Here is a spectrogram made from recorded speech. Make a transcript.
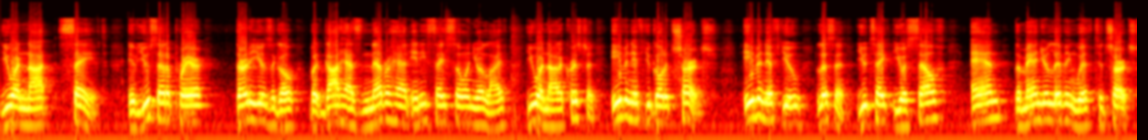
you are not saved. If you said a prayer 30 years ago, but God has never had any say so in your life, you are not a Christian. Even if you go to church, even if you, listen, you take yourself and the man you're living with to church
